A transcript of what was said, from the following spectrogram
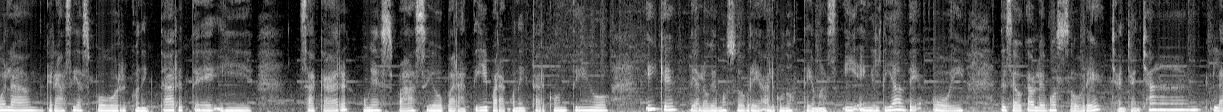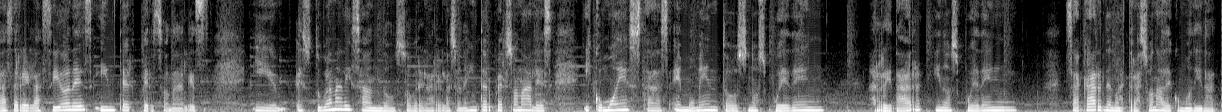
Hola, gracias por conectarte y sacar un espacio para ti, para conectar contigo y que dialoguemos sobre algunos temas. Y en el día de hoy deseo que hablemos sobre chan chan chan, las relaciones interpersonales. Y estuve analizando sobre las relaciones interpersonales y cómo éstas en momentos nos pueden retar y nos pueden sacar de nuestra zona de comodidad.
